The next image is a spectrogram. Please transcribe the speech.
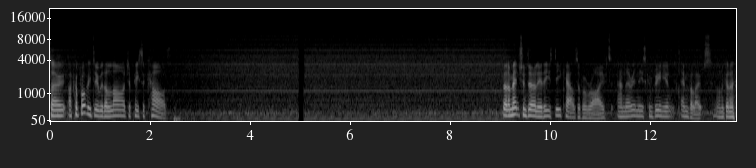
So I could probably do with a larger piece of card. But I mentioned earlier these decals have arrived and they're in these convenient envelopes. I'm going to,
